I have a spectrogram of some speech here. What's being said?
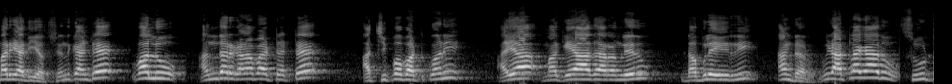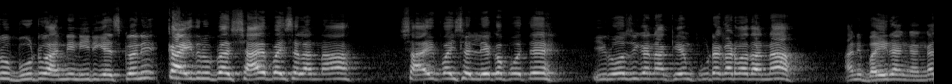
మర్యాద ఇవ్వచ్చు ఎందుకంటే వాళ్ళు అందరు కనబడేటట్టే ఆ చిప్ప పట్టుకొని అయ్యా మాకే ఆధారం లేదు డబ్బులే ఇర్రి అంటారు. వీడు అట్లా కాదు. సూటు బూటు అన్ని నీట్గా వేసుకొని ఇంకా ఐదు రూపాయలు షాయి పైసలు అన్నా షాయి పైసలు లేకపోతే ఈ రోజుగా నాకేం పూట గడవదన్నా అని బహిరంగంగా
